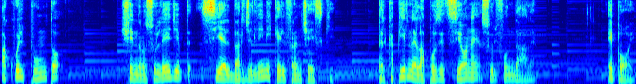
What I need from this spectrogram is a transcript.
A quel punto scendono sull'Egypt sia il Bargellini che il Franceschi, per capirne la posizione sul fondale. E poi,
